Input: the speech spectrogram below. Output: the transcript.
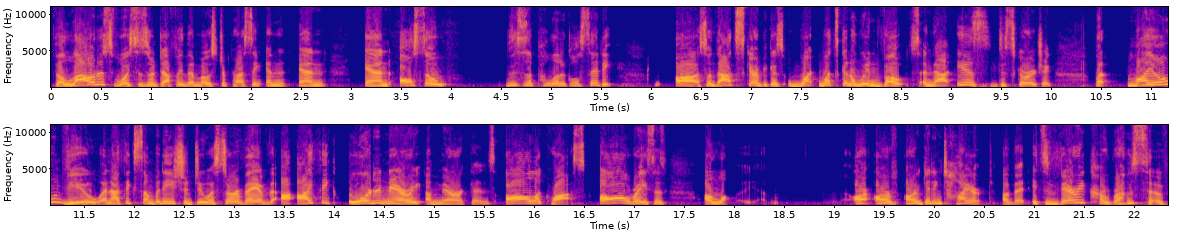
the loudest voices are definitely the most depressing, and and and also, this is a political city. Uh, so that's scary because what, what's going to win votes? And that is discouraging. But my own view, and I think somebody should do a survey of that, I, I think ordinary Americans all across, all races, a lo- are, are, are getting tired of it. It's very corrosive,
